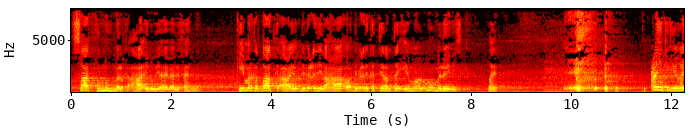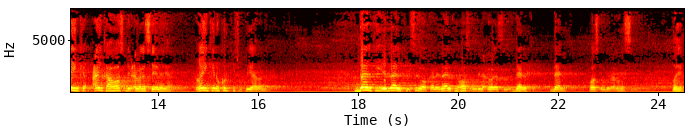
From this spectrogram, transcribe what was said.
saadkii muhmalka ahaa inuu yahay baa la fahmaa kii marka daadka ahaayo dhibicdii lahaa oo dhibicdii ka tirantay iyo ma umalaynaysa ayb caynka iyo haynka caynkaa hoos dhibic laga siinayaa haynkiina korkiisu ku yeelanaya daalkii iyo daalkii sidoo kale daalkii hoos in dhibic laga siiyo. Daalka daalka hoos in dhibic laga siiyo. Ayb.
